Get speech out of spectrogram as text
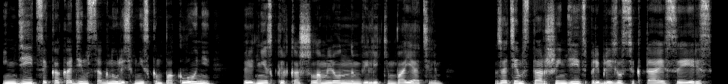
Индийцы как один согнулись в низком поклоне перед несколько ошеломленным великим воятелем. Затем старший индиец приблизился к Таис и Эрис,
